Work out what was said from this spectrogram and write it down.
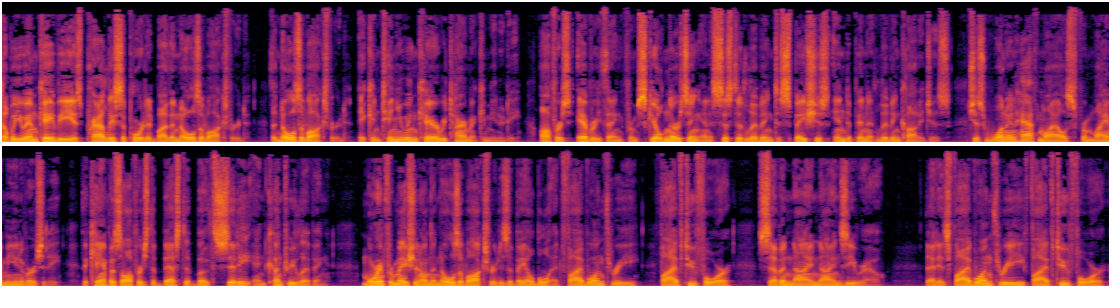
WMKV is proudly supported by the Knolls of Oxford. The Knolls of Oxford, a continuing care retirement community, offers everything from skilled nursing and assisted living to spacious independent living cottages. Just one and a half miles from Miami University, the campus offers the best of both city and country living. More information on the Knolls of Oxford is available at 513 524 7990. That is 513 524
